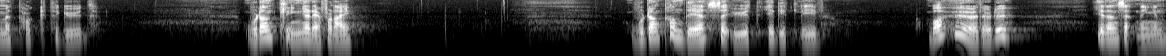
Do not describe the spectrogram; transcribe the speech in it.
med takk til Gud. Hvordan klinger det for deg? Hvordan kan det se ut i ditt liv? Hva hører du i den setningen?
